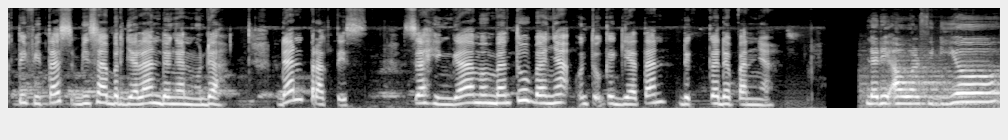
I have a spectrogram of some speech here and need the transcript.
aktivitas bisa berjalan dengan mudah dan praktis, sehingga membantu banyak untuk kegiatan ke depannya. Dari awal video,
